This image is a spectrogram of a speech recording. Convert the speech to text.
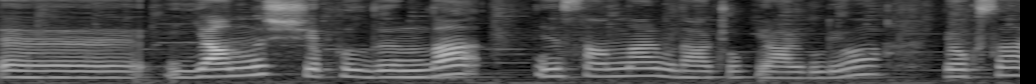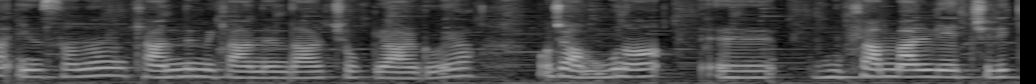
Ee, yanlış yapıldığında insanlar mı daha çok yargılıyor yoksa insanın kendi mi kendini daha çok yargılıyor? Hocam buna e, mükemmelliyetçilik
